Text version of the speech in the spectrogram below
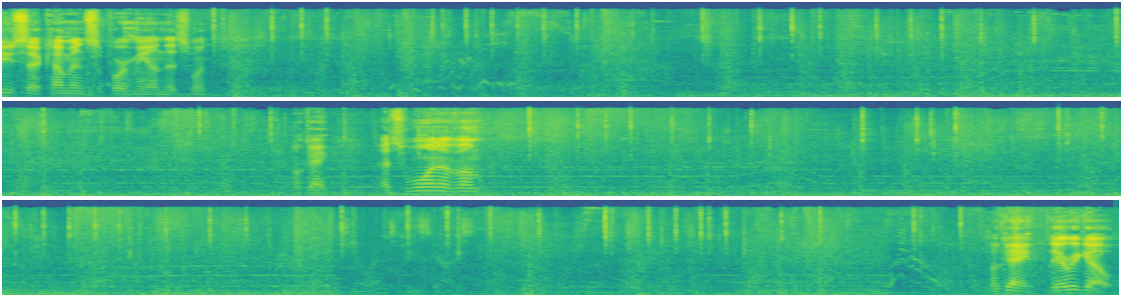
Dusa, come and support me on this one. Okay, that's one of them. Okay, there we go.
